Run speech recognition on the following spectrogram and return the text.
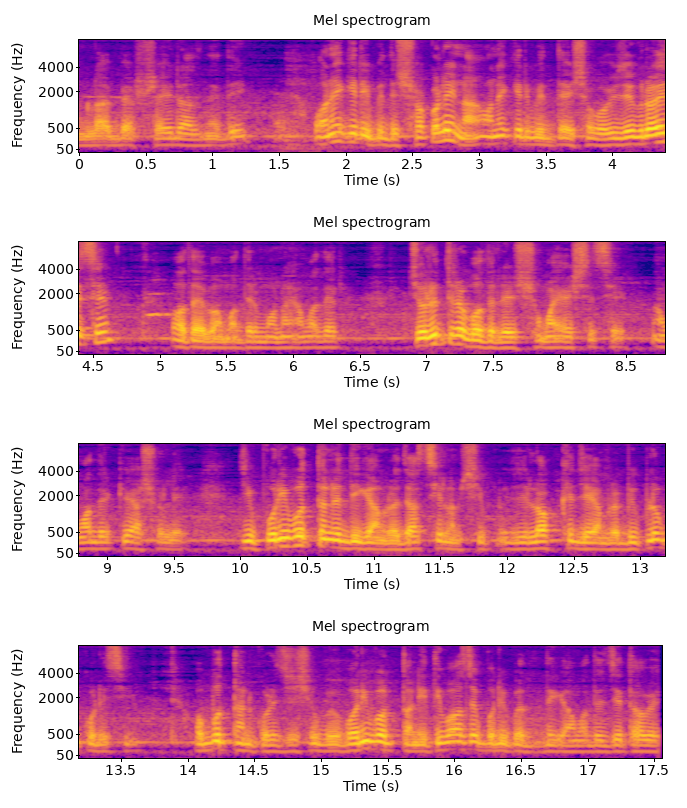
আমলা, ব্যবসায়ী রাজনীতিক অনেকেরই বিরুদ্ধে, সকলেই না অনেকের বিরুদ্ধে এসব অভিযোগ রয়েছে। অতএব আমাদের মনে হয় আমাদের চরিত্র বদলের সময় এসেছে। আমাদেরকে আসলে যে পরিবর্তনের দিকে আমরা যাচ্ছিলাম যে লক্ষ্যে যে আমরা বিপ্লব করেছি, অভ্যুত্থান করেছি, সে পরিবর্তন, ইতিবাচক পরিবর্তনের দিকে আমাদের যেতে হবে।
